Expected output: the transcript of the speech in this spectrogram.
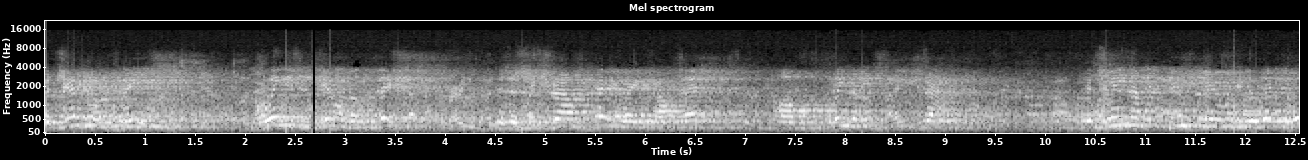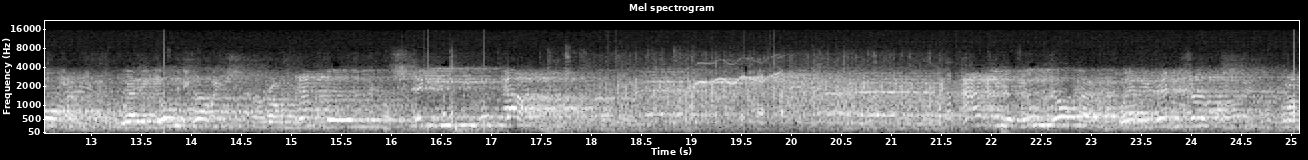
Uh, gentlemen, please. Ladies and gentlemen, this is a six-round heavyweight contest of three minutes each round. Between and introducing you in the red corner, he goes up from Bradford, Steve Garber. And in the blue corner, where he represents from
